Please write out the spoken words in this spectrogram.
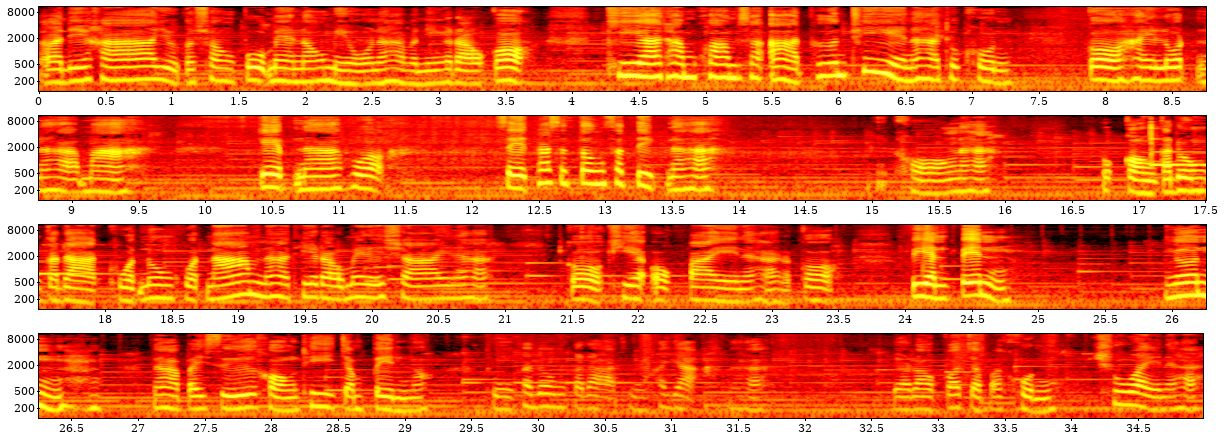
สวัสดีค่ะ อยู่กับช่องปุ๊แม่น้องมิวนะคะ วันนี้เราก็เคลียร์ทำความสะอาดพื้นที่นะคะ ทุกคนก็ให้รถนะคะมาเก็บนะคะพวกเศษพลาสตงสติกนะคะ ของนะคะ พวกกล่องกระดงกระดาษขวดนงขวดน้ำนะคะ ที่เราไม่ได้ใช้นะคะ ก็เคลียร์ออกไปนะคะ แล้วก็เปลี่ยนเป็นเงินนะคะไปซื้อของที่จำเป็นเนาะ ถุงกระดงกระดาษถุงขยะนะคะ เดี๋ยวเราก็จะมาขนช่วยนะคะ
